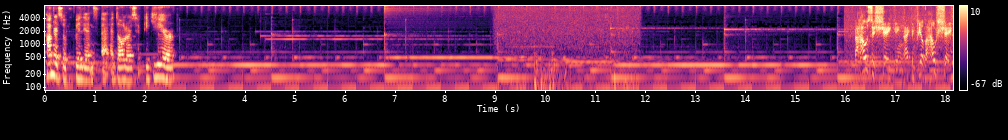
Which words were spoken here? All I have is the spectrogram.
hundreds of billions of uh, dollars a year The house is shaking. I can feel the house shake.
